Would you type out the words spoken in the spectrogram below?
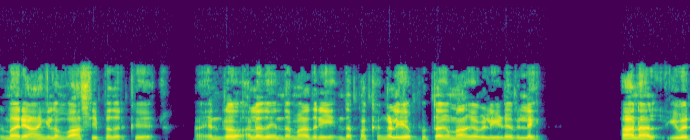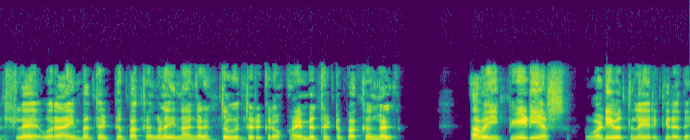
இது மாதிரி ஆங்கிலம் வாசிப்பதற்கு என்றோ அல்லது இந்த மாதிரி இந்த பக்கங்களையோ புத்தகமாக வெளியிடவில்லை. ஆனால் இவற்றில் ஒரு ஐம்பத்தெட்டு பக்கங்களை நாங்கள் தொகுத்திருக்கிறோம். ஐம்பத்தெட்டு பக்கங்கள். அவை பிடிஎஃப் வடிவத்தில் இருக்கிறது.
